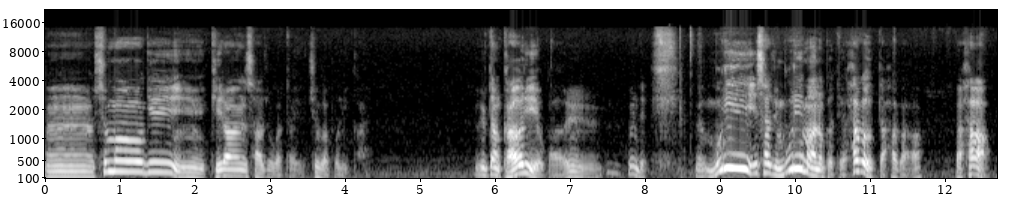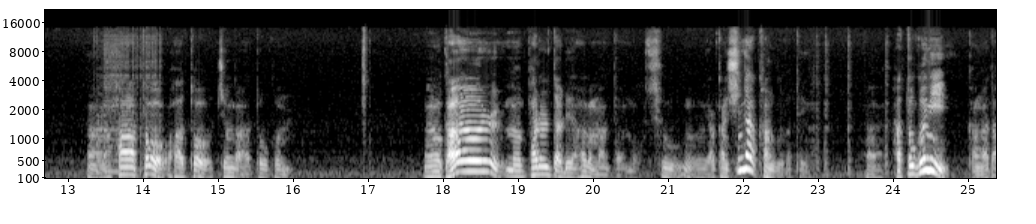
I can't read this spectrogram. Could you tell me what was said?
음, 수목이 길한 사주 같아요. 제가 보니까. 일단 가을이에요, 가을. 그런데 어, 물이 이 사주 물이 많을 것 같아요. 하가 없다, 하가. 하, 어, 하토, 하토, 정가, 하토, 금. 어, 가을, 뭐, 8월 달에 하가 많다. 뭐, 수, 어, 약간 신약한 것 같아요. 어, 하토금이 강하다.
